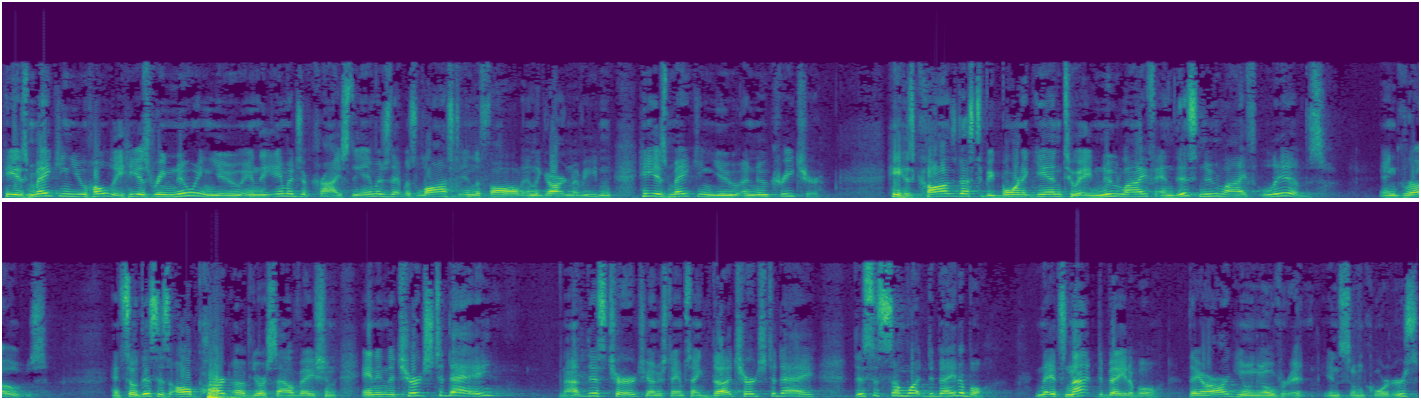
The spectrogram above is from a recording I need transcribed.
He is making you holy. He is renewing you in the image of Christ, the image that was lost in the fall in the Garden of Eden. He is making you a new creature. He has caused us to be born again to a new life, and this new life lives and grows. And so this is all part of your salvation. And in the church today, not this church, you understand I'm saying? The church today, this is somewhat debatable. It's not debatable. They are arguing over it in some quarters,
